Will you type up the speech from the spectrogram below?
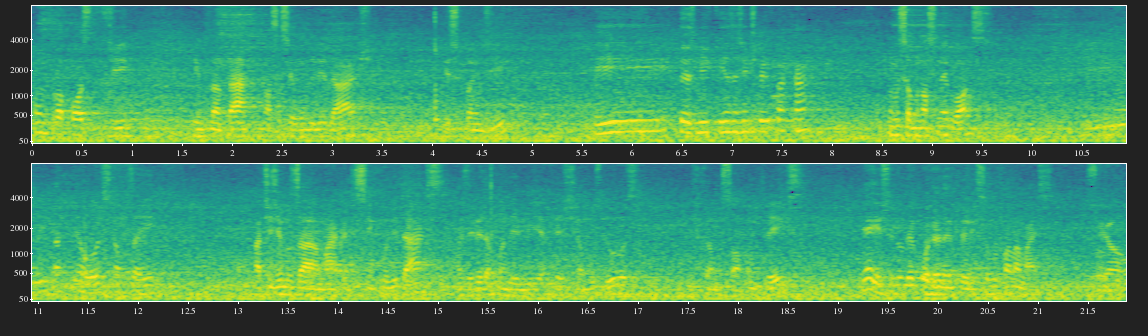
com o propósito de implantar nossa segunda unidade, expandir. E em 2015 a gente veio para cá, começamos nosso negócio e até hoje estamos aí Atingimos a marca de 5 unidades, mas devido à pandemia fechamos duas, ficamos só com três. E é isso, no decorrer da entrevista eu vou falar mais. Legal,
